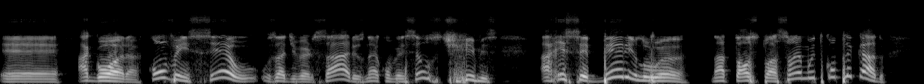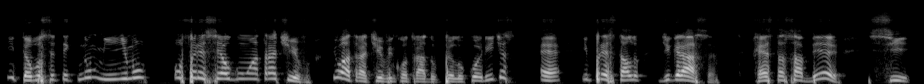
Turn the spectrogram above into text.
É, agora, convencer os adversários, né, convencer os times a receberem Luan na atual situação é muito complicado. Então você tem que, no mínimo, oferecer algum atrativo. E o atrativo encontrado pelo Corinthians é emprestá-lo de graça. Resta saber se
